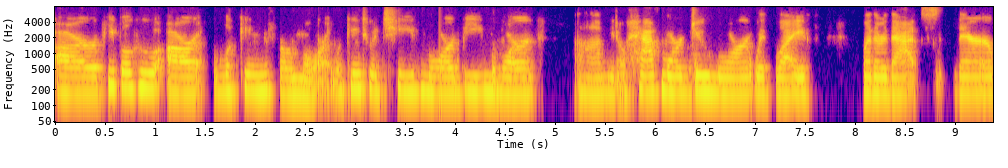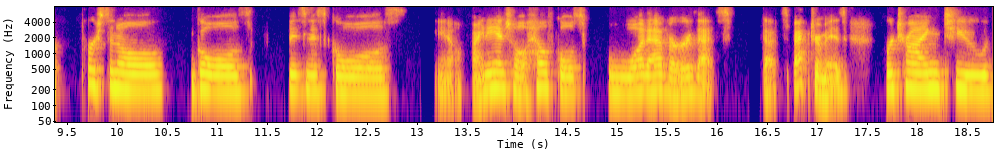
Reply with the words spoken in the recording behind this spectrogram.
are people who are looking for more, looking to achieve more, be more, um, you know, have more, do more with life, whether that's their personal goals, business goals, you know, financial, health goals, whatever that's that spectrum is. We're trying to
